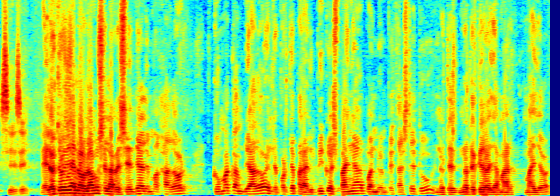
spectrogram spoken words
Sí, sí. El otro día lo hablamos en la residencia del embajador, cómo ha cambiado el deporte paralímpico España cuando empezaste tú, no te, quiero llamar mayor,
